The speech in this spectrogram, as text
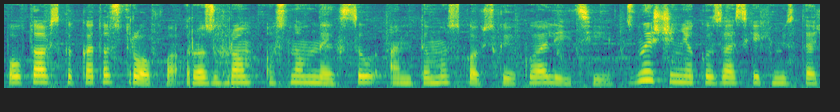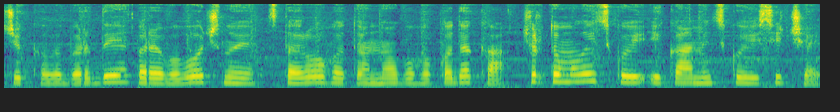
полтавська катастрофа, розгром основних сил антимосковської коаліції, знищення козацьких містечок Калиберди, Переволочної, Старого та Нового Кодака, Чортомолицької і Кам'янської січей.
